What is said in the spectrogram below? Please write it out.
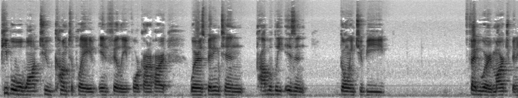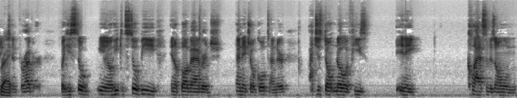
people will want to come to play in Philly for Carter Hart, whereas Binnington probably isn't going to be February March Binnington Right. forever. But he's still, you know, he can still be an above average NHL goaltender. I just don't know if he's in a class of his own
